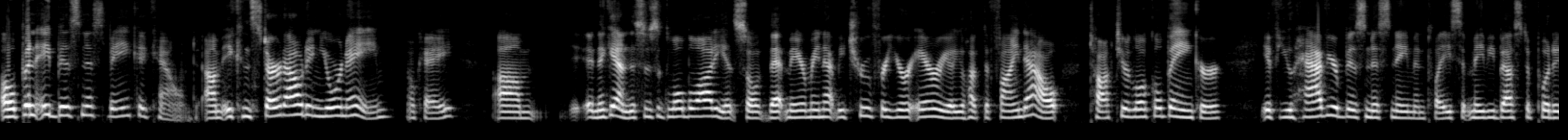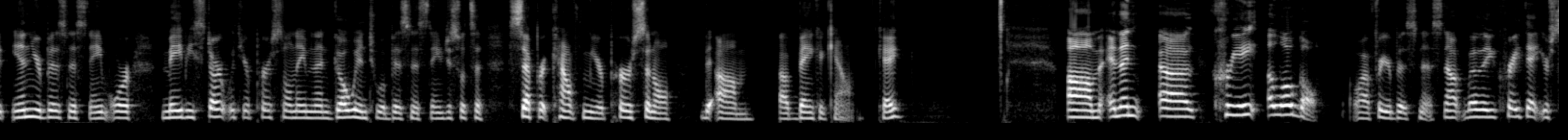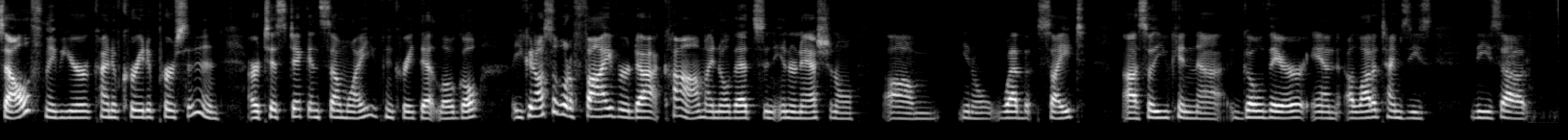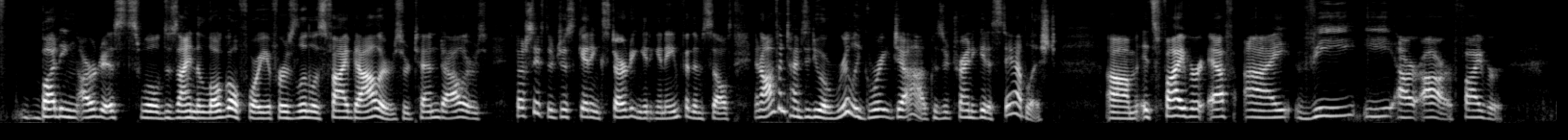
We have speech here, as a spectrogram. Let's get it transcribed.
open a business bank account. Um, it can start out in your name, okay? Um, and again, this is a global audience, so that may or may not be true for your area. You'll have to find out. Talk to your local banker. If you have your business name in place, it may be best to put it in your business name or maybe start with your personal name and then go into a business name, just so it's a separate account from your personal um, uh, bank account. Okay. Um, and then uh, create a logo uh, for your business. Now, whether you create that yourself, maybe you're a kind of creative person and artistic in some way, you can create that logo. You can also go to Fiverr.com. I know that's an international, um, you know, website, uh, so you can uh, go there. And a lot of times these these uh, budding artists will design the logo for you for as little as five dollars or ten dollars, especially if they're just getting started and getting a name for themselves. And oftentimes they do a really great job because they're trying to get established. Um, it's Fiverr, F I V E R R, Fiverr.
